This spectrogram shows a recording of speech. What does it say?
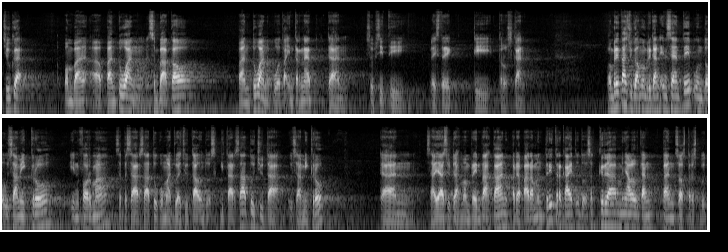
juga bantuan sembako, bantuan kuota internet, dan subsidi listrik diteruskan. Pemerintah juga memberikan insentif untuk usaha mikro informal sebesar 1,2 juta untuk sekitar 1 juta usaha mikro dan saya sudah memerintahkan kepada para menteri terkait untuk segera menyalurkan bansos tersebut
